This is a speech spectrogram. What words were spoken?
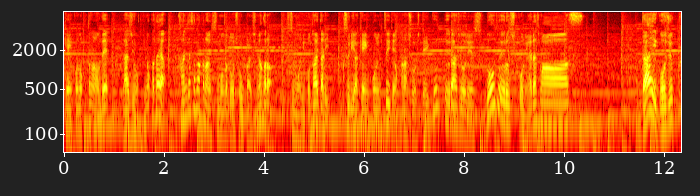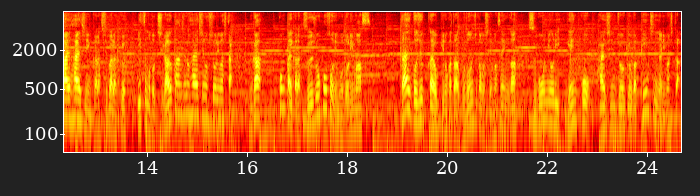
健康のことなのでラジオをお聞きの方や患者様からの質問などを紹介しながら質問に答えたり薬や健康についての話をしていくというラジオです。どうぞよろしくお願いいたします。第50回配信からしばらくいつもと違う感じの配信をしておりましたが今回から通常放送に戻ります。第50回お聞きの方はご存知かもしれませんが都合により現行配信状況がピンチになりました。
